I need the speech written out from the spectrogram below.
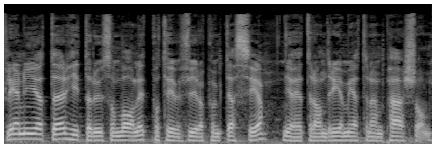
Fler nyheter hittar du som vanligt på tv4.se. Jag heter André Metenen Persson.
